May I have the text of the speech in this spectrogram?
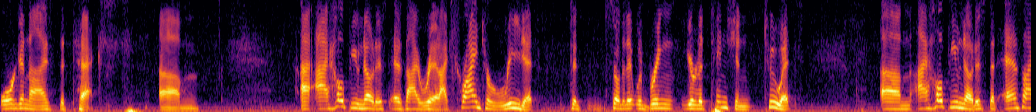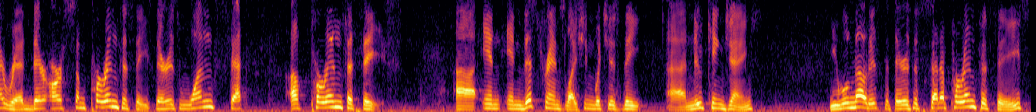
organize the text. Um, I, I, hope you noticed as I read, I tried to read it to, so that it would bring your attention to it. Um, I hope you noticed that as I read, there are some parentheses. There is one set of parentheses. Uh, in, in this translation, which is the uh, New King James, you will notice that there is a set of parentheses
